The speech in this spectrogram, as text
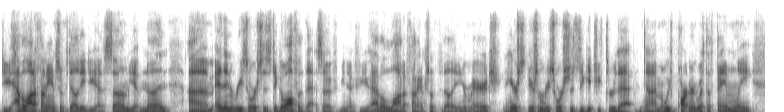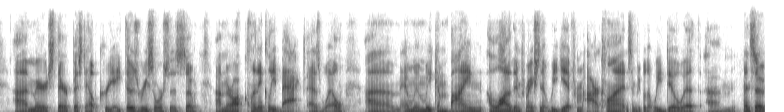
do you have a lot of financial infidelity? Do you have some? Do you have none? Um, and then resources to go off of that. So, if you know if you have a lot of financial infidelity in your marriage, here's here's some resources to get you through that. Um, and we've partnered with a family uh, marriage therapists to help create those resources. So um, they're all clinically backed as well. Um, and when we combine a lot of the information that we get from our clients and people that we deal with, um, and so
